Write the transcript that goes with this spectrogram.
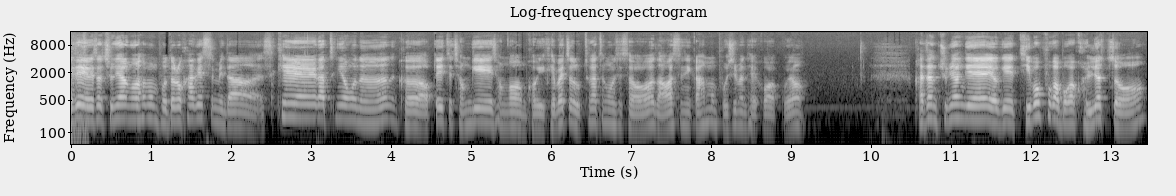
이제 여기서 중요한 거 한번 보도록 하겠습니다. 스케일 같은 경우는 그 업데이트 정기 점검, 거기 개발자 노트 같은 곳에서 나왔으니까 한번 보시면 될 것 같고요. 가장 중요한 게 여기 디버프가 뭐가 걸렸죠.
